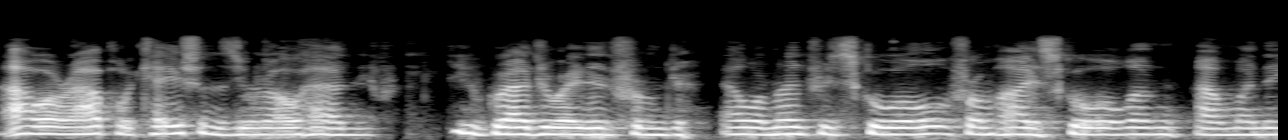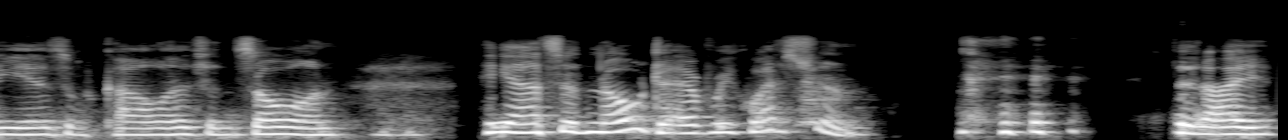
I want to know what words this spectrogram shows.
our applications, you know, had you graduated from elementary school, from high school, and how many years of college, and so on. Mm-hmm. He answered no to every question. Did I?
